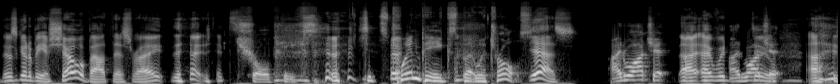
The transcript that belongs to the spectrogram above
there's going to be a show about this, right? it's, Troll Peaks. It's Twin Peaks, but with trolls. yes, I'd watch it. I, I would. I'd watch too. it. Uh,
